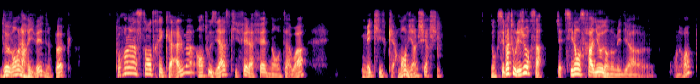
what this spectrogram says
devant l'arrivée d'un peuple, pour l'instant très calme, enthousiaste, qui fait la fête dans Ottawa, mais qui clairement vient le chercher. Donc c'est pas tous les jours ça. Silence radio dans nos médias euh, en Europe,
